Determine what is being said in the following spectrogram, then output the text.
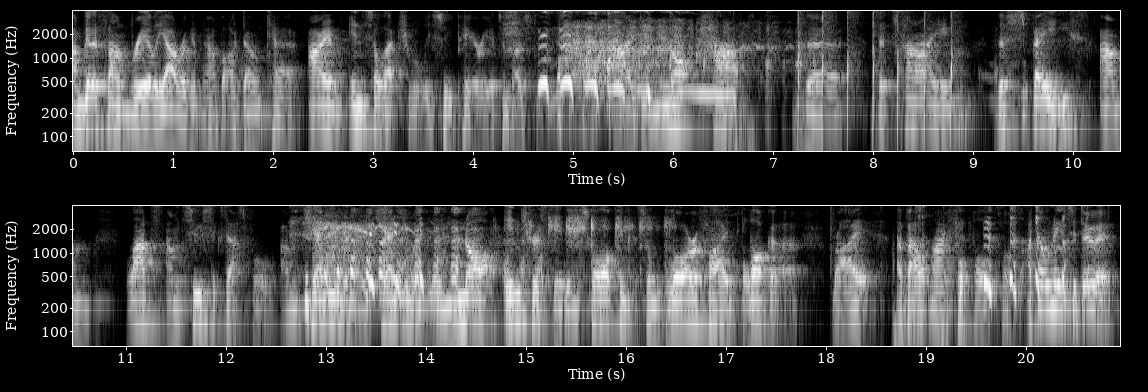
I'm going to sound really arrogant now, but I don't care. I am intellectually superior to most of these. I do not have the the time the space, um, lads, I'm too successful. I'm genuinely, genuinely not interested in talking to some glorified blogger, right, about my football club. I don't need to do it.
